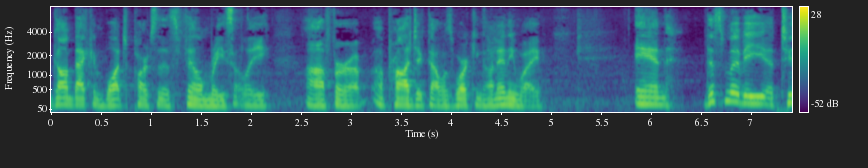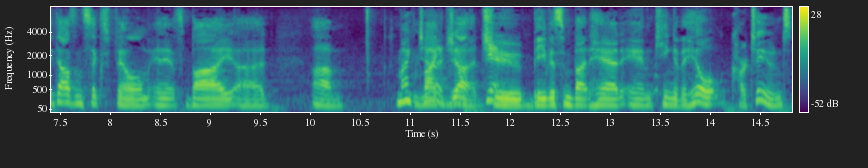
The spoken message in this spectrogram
gone back and watched parts of this film recently uh, for a, a project I was working on anyway. And this movie, a 2006 film, and it's by uh, um, Mike Judge. Mike Judge, Yeah. who Beavis and Butthead and King of the Hill cartoons.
